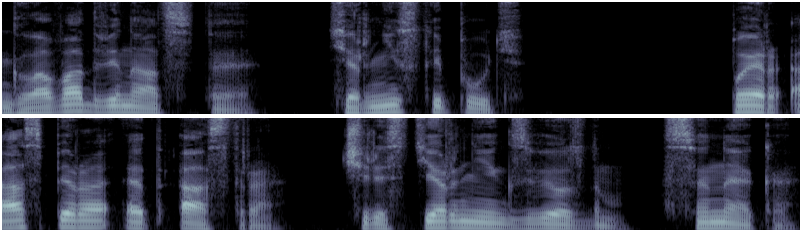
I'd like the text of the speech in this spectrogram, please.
Глава 12. Тернистый путь. Per aspera et astra. Через тернии к звездам. Сенека.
